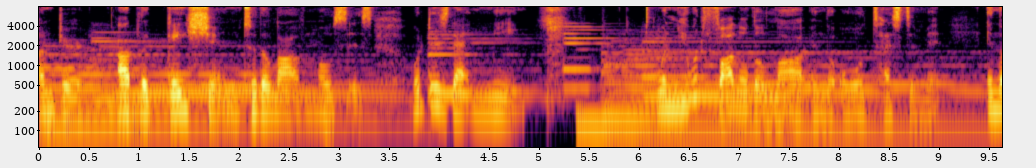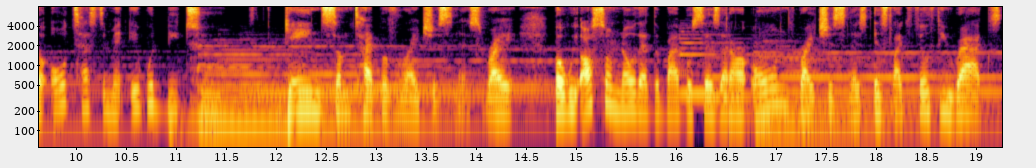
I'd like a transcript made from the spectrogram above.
under obligation to the law of Moses. What does that mean? When you would follow the law in the Old Testament, in the Old Testament, it would be to gain some type of righteousness, right? But we also know that the Bible says that our own righteousness is like filthy rags.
